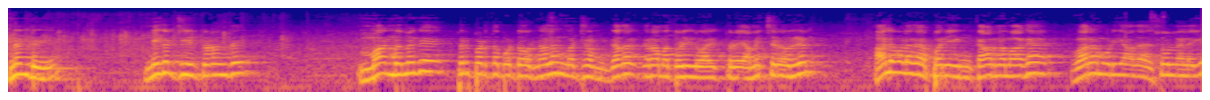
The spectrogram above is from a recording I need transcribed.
நன்றி. நிகழ்ச்சியில் தொடர்ந்து மாண்புமிகு பிற்படுத்தப்பட்டோர் நலன் மற்றும் கத கிராம தொழில் வாழ்த்துறை அமைச்சர் அவர்கள் அலுவலக பணியின் காரணமாக வர முடியாத சூழ்நிலையில்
